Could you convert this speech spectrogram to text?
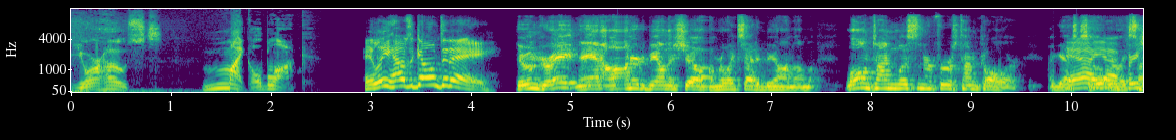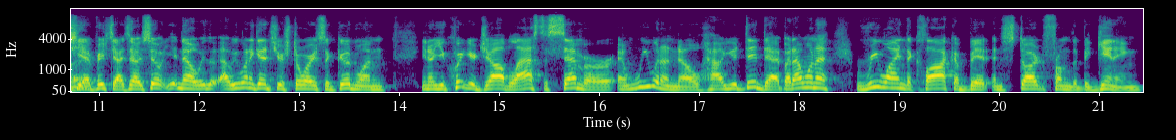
your host, Michael Blank. Hey, Lee, how's it going today? Doing great, man. Honored to be on the show. I'm really excited to be on. I'm a long time listener, first time caller. I guess. Yeah, so yeah, really appreciate, excited. appreciate. it. So, so you know, we, uh, we want to get into your story. It's a good one. You know, you quit your job last December, and we want to know how you did that. But I want to rewind the clock a bit and start from the beginning.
